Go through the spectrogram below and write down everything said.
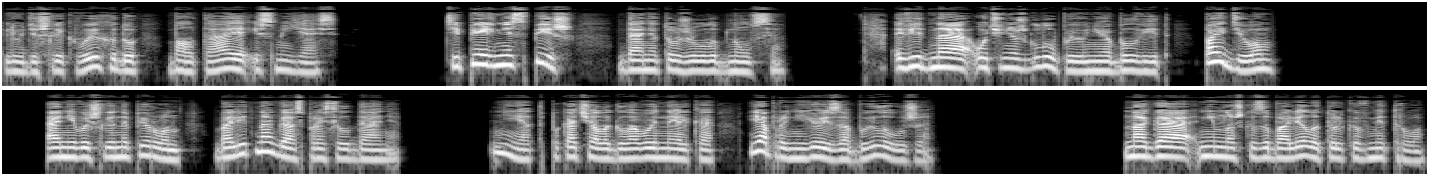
Люди шли к выходу, болтая и смеясь. «Теперь не спишь», — Даня тоже улыбнулся. Видно, очень уж глупый у нее был вид. «Пойдем». Они вышли на перрон. «Болит нога?» — спросил Даня. «Нет», — покачала головой Нелька, — «я про нее и забыла уже». Нога немножко заболела только в метро.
